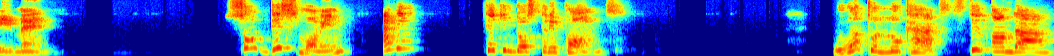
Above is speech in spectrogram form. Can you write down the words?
Amen. So this morning, having taken those three points, we want to look at still under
